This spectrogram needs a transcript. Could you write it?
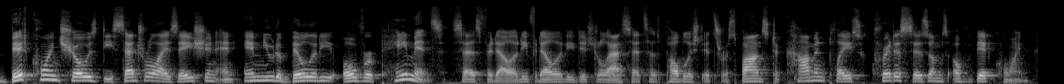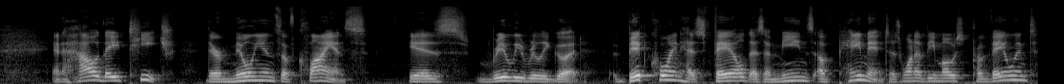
Bitcoin chose decentralization and immutability over payments, says Fidelity. Fidelity Digital Assets has published its response to commonplace criticisms of Bitcoin. And how they teach their millions of clients is really, really good. Bitcoin has failed as a means of payment as one of the most prevalent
